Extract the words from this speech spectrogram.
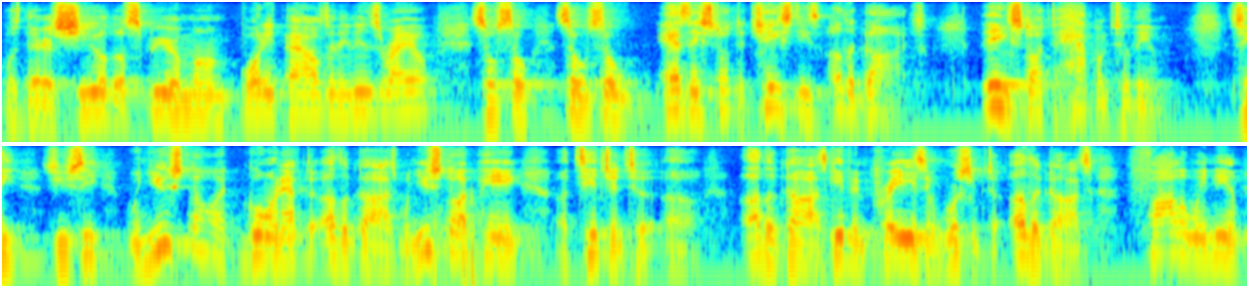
Was there a shield or spear among 40,000 in Israel? So, so, so, so, as they start to chase these other gods, things start to happen to them. See, you see, when you start going after other gods, when you start paying attention to uh, other gods, giving praise and worship to other gods, following them,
